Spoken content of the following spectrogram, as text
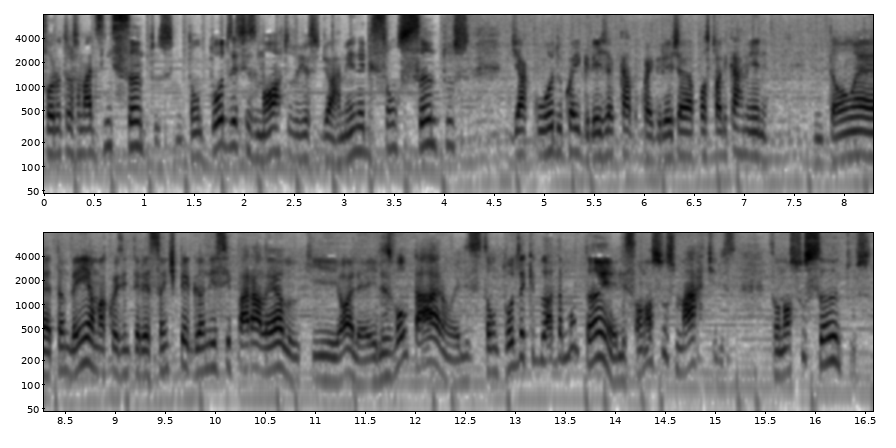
foram transformados em santos. Então todos esses mortos do genocídio armênio, eles são santos de acordo com a igreja, com a igreja apostólica armênia. Então é, também é uma coisa interessante pegando esse paralelo, que, olha, eles voltaram, eles estão todos aqui do lado da montanha, eles são nossos mártires, são nossos santos.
